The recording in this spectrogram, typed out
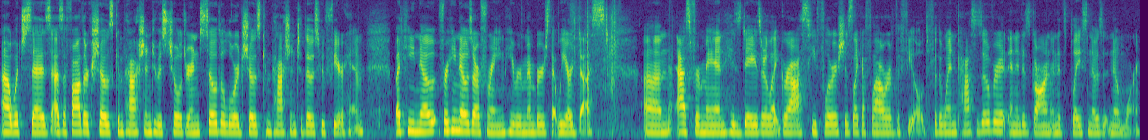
uh, which says, As a father shows compassion to his children, so the Lord shows compassion to those who fear him. But he know, for he knows our frame, he remembers that we are dust. Um, as for man, his days are like grass. He flourishes like a flower of the field. For the wind passes over it, and it is gone, and its place knows it no more.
